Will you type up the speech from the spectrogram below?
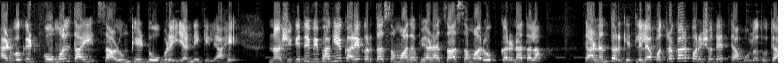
ॲडव्होकेट कोमलताई साळुंखे डोबळे यांनी केले आहे. नाशिक येथे विभागीय कार्यकर्ता संवाद अभियानाचा समारोप करण्यात आला. त्यानंतर घेतलेल्या पत्रकार परिषदेत त्या बोलत होत्या.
